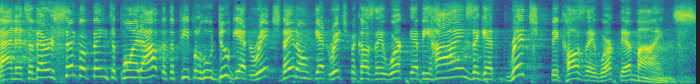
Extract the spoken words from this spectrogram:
And it's a very simple thing to point out that the people who do get rich, they don't get rich because they work their behinds, they get rich because they work their minds.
